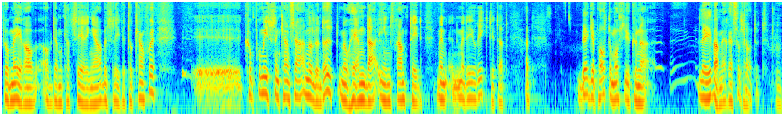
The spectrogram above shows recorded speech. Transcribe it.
få mer av, av demokratisering i arbetslivet och kanske eh, kompromissen kan se annorlunda ut må hända i en framtid. Men, men det är ju riktigt att att bägge parter måste ju kunna leva med resultatet. Mm.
